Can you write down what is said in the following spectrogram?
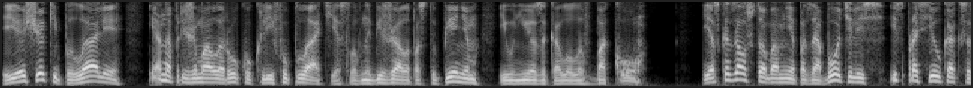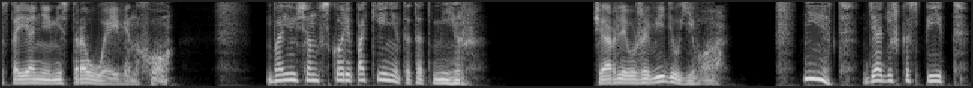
Ее щеки пылали, и она прижимала руку к лифу платья, словно бежала по ступеням, и у нее заколола в боку. Я сказал, что обо мне позаботились, и спросил, как состояние мистера Уэйвенху. «Боюсь, он вскоре покинет этот мир». Чарли уже видел его. «Нет, дядюшка спит.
